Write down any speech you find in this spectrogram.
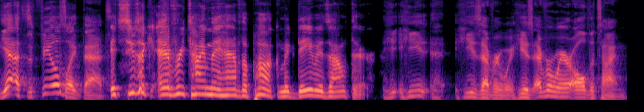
yes, it feels like that. It seems like every time they have the puck, McDavid's out there. He he he's everywhere. He is everywhere all the time.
